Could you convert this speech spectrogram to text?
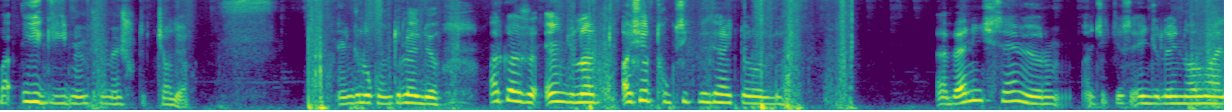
Bak iyi ki gitmemişim ben şurada çalıyor. Angelo kontrol ediyor. Arkadaşlar Angela aşırı toksik bir karakter oldu. Ben hiç sevmiyorum açıkçası Angela'yı normal.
